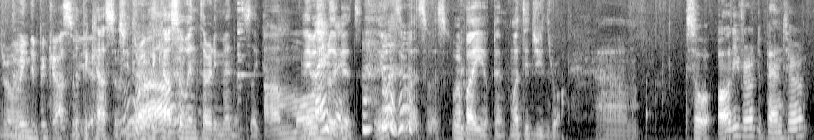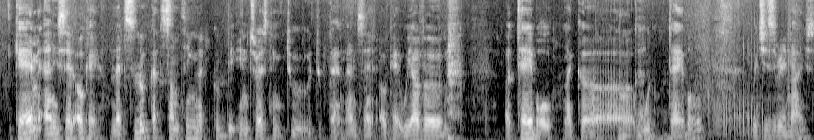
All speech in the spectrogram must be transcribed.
drawing Doing the Picasso. the yeah. Picasso. She Wow. drew a Picasso in 30 minutes. Like I'm it was really good. It was. It was. It was. What about you, Pim? What did you draw? Um, so Oliver the painter came and he said, "Okay, let's look at something that could be interesting to to paint." And say, "Okay, we have a a table, like a Okay. wood table, which is really nice."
